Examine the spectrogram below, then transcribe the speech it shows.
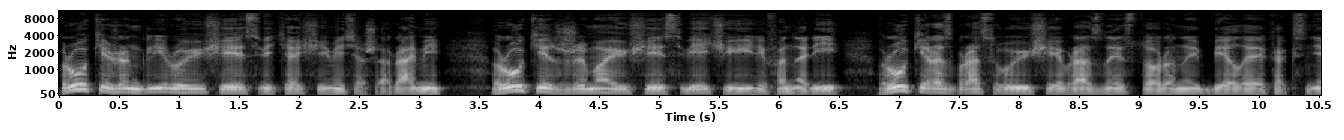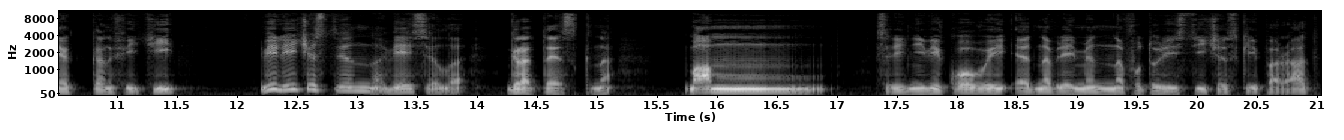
руки, жонглирующие светящимися шарами, руки, сжимающие свечи или фонари, руки, разбрасывающие в разные стороны белые, как снег, конфетти. Величественно, весело, гротескно. Мам! Средневековый и одновременно футуристический парад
